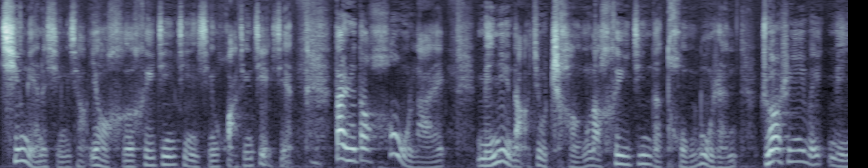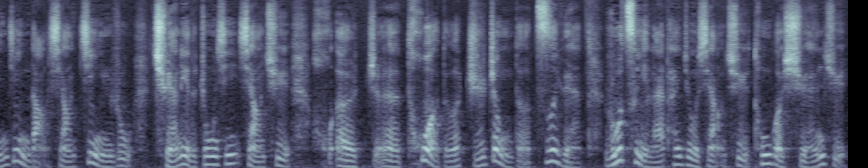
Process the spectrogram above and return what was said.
清廉的形象，要和黑金进行划清界限。但是到后来，民进党就成了黑金的同路人，主要是因为民进党想进入权力的中心，想去呃这获得执政的资源。如此一来，他就想去通过选举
